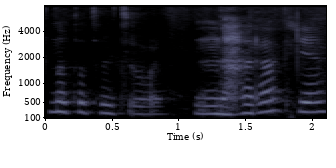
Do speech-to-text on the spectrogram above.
no to co widzowie, na razie.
